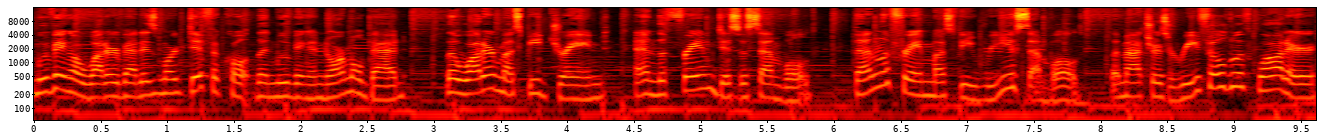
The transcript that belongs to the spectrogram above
moving a waterbed is more difficult than moving a normal bed. The water must be drained and the frame disassembled. Then the frame must be reassembled, the mattress refilled with water,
